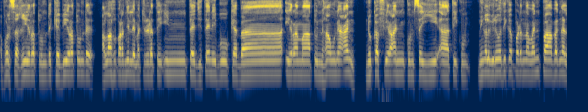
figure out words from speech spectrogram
അപ്പോൾ സഹീറത്തുണ്ട് കബീറത്തുണ്ട്. അള്ളാഹു പറഞ്ഞില്ലേ മറ്റൊരിടത്ത് നിങ്ങൾ വിരോധിക്കപ്പെടുന്ന വൻ പാപങ്ങൾ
